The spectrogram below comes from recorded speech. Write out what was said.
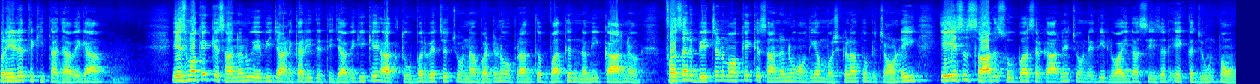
ਪ੍ਰੇਰਿਤ ਕੀਤਾ ਜਾਵੇਗਾ। ਇਸ ਮੌਕੇ ਕਿਸਾਨਾਂ ਨੂੰ ਇਹ ਵੀ ਜਾਣਕਾਰੀ ਦਿੱਤੀ ਜਾਵੇਗੀ ਕਿ ਅਕਤੂਬਰ ਵਿੱਚ ਝੋਨਾ ਵੱਢਣ ਉਪਰੰਤ ਵੱਧ ਨਮੀ ਕਾਰਨ ਫਸਲ ਵੇਚਣ ਮੌਕੇ ਕਿਸਾਨਾਂ ਨੂੰ ਆਉਂਦੀਆਂ ਮੁਸ਼ਕਲਾਂ ਤੋਂ ਬਚਾਉਣ ਲਈ ਇਸ ਸਾਲ ਸੂਬਾ ਸਰਕਾਰ ਨੇ ਝੋਨੇ ਦੀ ਲੁਆਈ ਦਾ ਸੀਜ਼ਨ 1 ਜੂਨ ਤੋਂ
